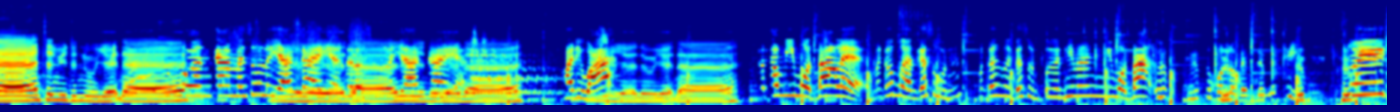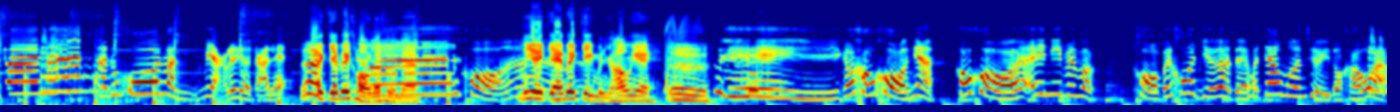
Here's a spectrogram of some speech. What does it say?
นะ ฉันมีธนูเยอะนะทุกคนการมันสู้ระยะไกลอะแต่เราสู้ระยะใกล้เยอะอะนะมาดิวะมีธนูเยอะนะก็ต้องมีหมดบ้างแหละ มันก็เหมือนกระสุน มันก็เหมือนกระสุนปืนที่มันมีหมดบ้างอึ๊บอึ๊บทุกคนหลบแบบเดิมไม่ผิดฮึบฮึบเฮ้ยการนะทุกคนมันไม่อยากเล่นกับการแล้วเอ้ยแกไม่ขอกระสุนนะขอนี่ไงแกไม่เก่งเหมือนเขาไง เออเฮ้ยก็เขาขอเนี่ยเขาขอไอ้นี่ไปแบบ ขอไปโคตรเยอะอะแต่พระเจ้าเมินเฉยต่อเขาอะ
